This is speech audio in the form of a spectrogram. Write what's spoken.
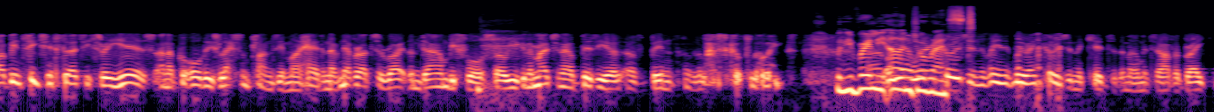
I've been teaching 33 years, and I've got all these lesson plans in my head, and I've never had to write them down before. So you can imagine how busy I've been over the last couple of weeks. Well, you've really Uh, but yeah, earned your rest. we- We're encouraging the kids at the moment to have a break,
